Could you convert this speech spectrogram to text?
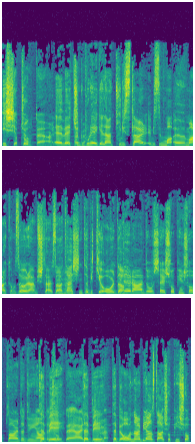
iş yapıyor. Çok değerli. Evet çünkü Tabii. buraya gelen turistler e, bizim ma- e, markamızı öğrenmişler zaten. Şimdi tabii ki orada Bir de herhalde o şey shopping shoplar da dünyada Tabii, çok değerli tabii, değil mi? Tabii onlar biraz daha shopping shop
